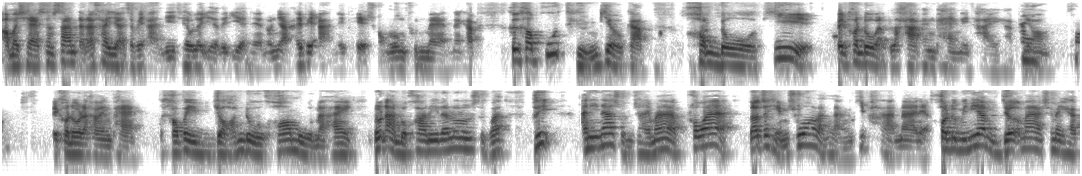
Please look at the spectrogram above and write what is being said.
เอามาแชร์สั้นๆ แต่ถ้าใครอยากจะไปอ่านดีเทลละเอียดละเอียดเนี่ยนนอยากให้ไปอ่านในเพจของลงทุนแมนนะครับ คือเขาพูดถึงเกี่ยวกับคอนโดที่เป็นคอนโดแบบราคาแพงๆในไทยครับพี่อ้อม เป็นคอนโดราคาแพงๆเขาไปย้อนดูข้อมูลมาให้นนอ่านบทความนี้แล้วเรารู้สึกว่าเฮ้ยอันนี้น่าสนใจมาก เพราะว่าเราจะเห็นช่วงหลังๆที่ผ่านมาเนี่ยคอนโดมิเนียมเยอะมากใช่ไหมครับ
